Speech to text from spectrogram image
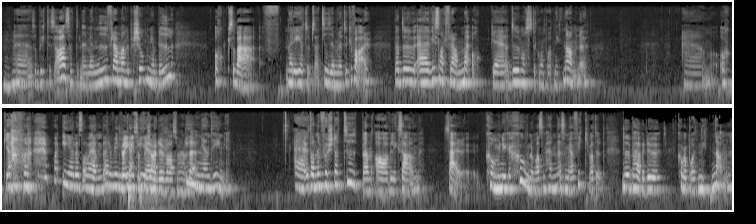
Mm -hmm. Så byttes jag av, satte mig med en ny främmande person i en bil. Och så bara, när det är typ så här tio minuter kvar. Bara, du, eh, vi är snart framme och eh, du måste komma på ett nytt namn nu. Um, och jag vad är det som händer? Vilka det var ingen som förklarade vad som hände? Ingenting. Utan den första typen av liksom så här, kommunikation om vad som hände som jag fick var typ, nu behöver du komma på ett nytt namn.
